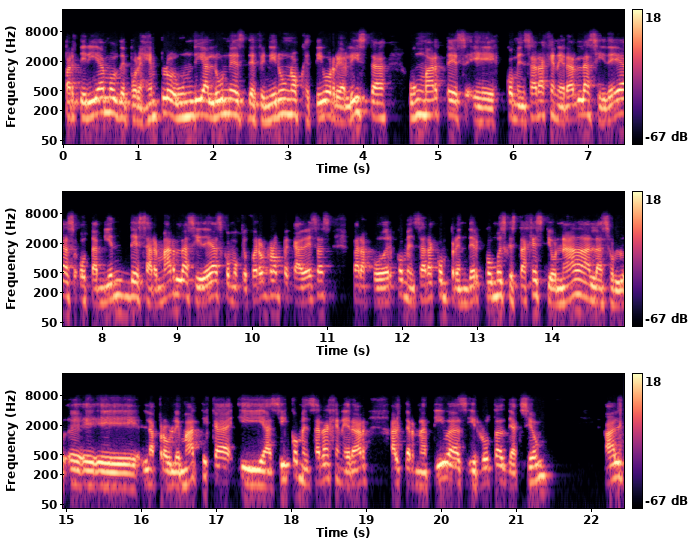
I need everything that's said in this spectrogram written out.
partiríamos de, por ejemplo, un día lunes definir un objetivo realista, un martes eh, comenzar a generar las ideas o también desarmar las ideas como que fueron rompecabezas para poder comenzar a comprender cómo es que está gestionada la, eh, eh, la problemática y así comenzar a generar alternativas y rutas de acción. Al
